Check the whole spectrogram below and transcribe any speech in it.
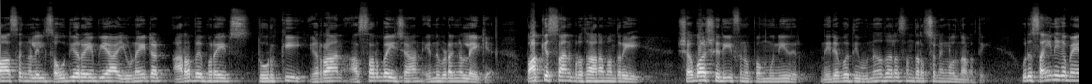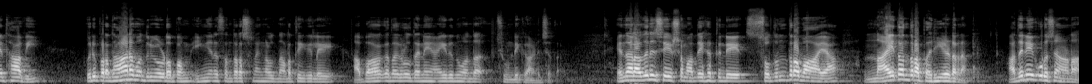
മാസങ്ങളിൽ Saudi Arabia United Arab Emirates തുർക്കി ഇറാൻ അസർബൈജാൻ എന്നിവിടങ്ങളിലേക്ക് പാകിസ്ഥാൻ പ്രധാനമന്ത്രി ഷബാസ് ഷെരീഫിനൊപ്പം മുനീർ നിരവധി ഉന്നതതല സന്ദർശനങ്ങൾ നടത്തി. ഒരു സൈനിക മേധാവി ഒരു പ്രധാനമന്ത്രിയോടൊപ്പം ഇങ്ങനെ സന്ദർശനങ്ങൾ നടത്തിയതിലെ അപാകതകൾ തന്നെയായിരുന്നുവെന്ന് ചൂണ്ടിക്കാണിച്ചത്. എന്നാൽ അതിനുശേഷം അദ്ദേഹത്തിന്റെ സ്വതന്ത്രമായ നയതന്ത്ര പര്യടനം. അതിനെക്കുറിച്ചാണ്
